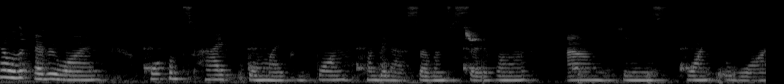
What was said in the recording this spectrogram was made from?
Hello everyone, welcome to Hive Open Mic 177. I'm James 101.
